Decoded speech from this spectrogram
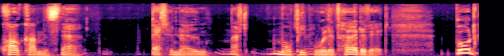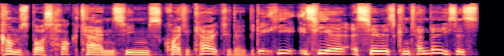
Qualcomm is the better known. Much more people will have heard of it. Broadcom's boss Hock Tan seems quite a character, though. But he, is he a, a serious contender? He says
